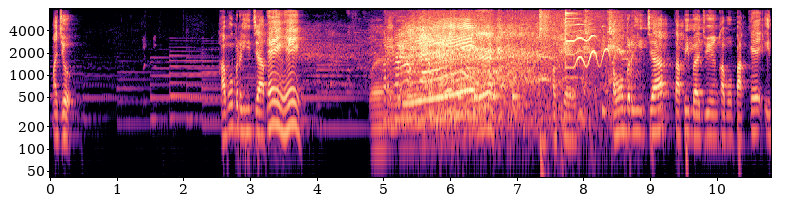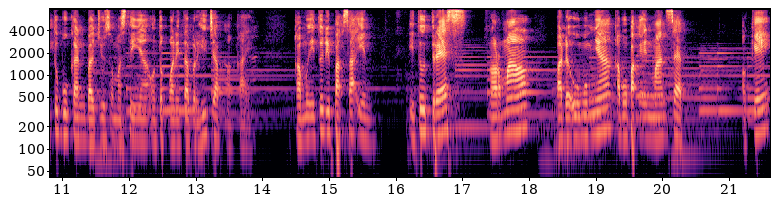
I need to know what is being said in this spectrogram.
maju. Kamu berhijab. Hei, hei. Oke. Kamu berhijab tapi baju yang kamu pakai itu bukan baju semestinya untuk wanita berhijab makai. Kamu itu dipaksain. Itu dress normal pada umumnya kamu pakein manset. Oke?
